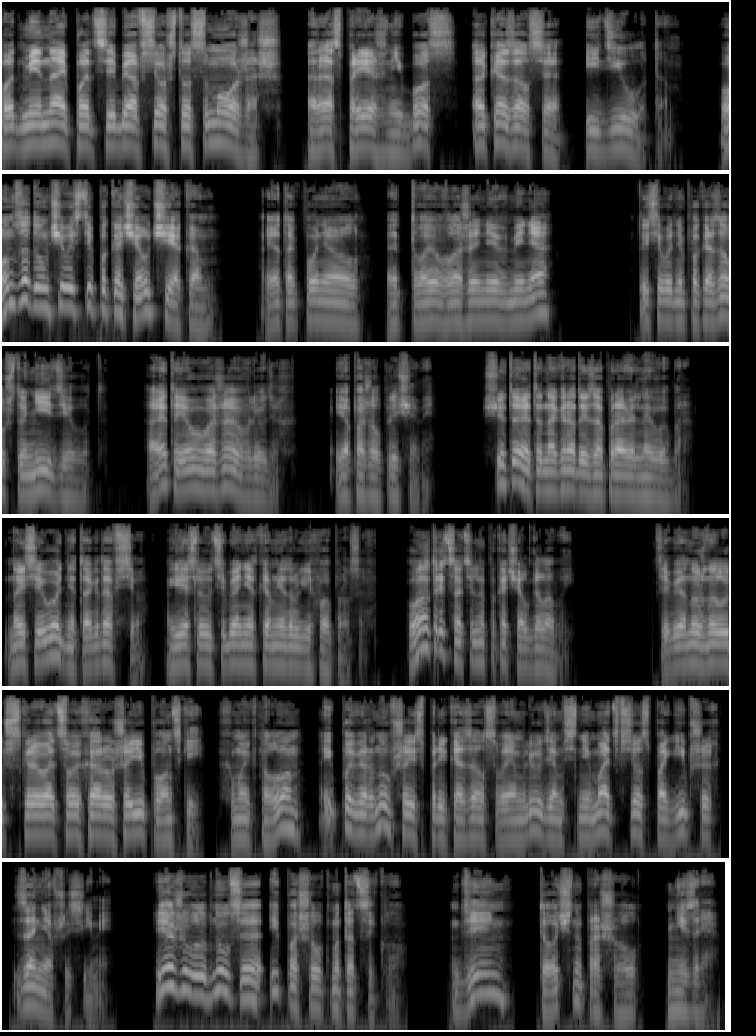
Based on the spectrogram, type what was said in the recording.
«Подминай под себя все, что сможешь, раз прежний босс оказался идиотом». Он задумчивости покачал чеком. «Я так понял, это твое вложение в меня? Ты сегодня показал, что не идиот. А это я уважаю в людях». Я пожал плечами. «Считай это наградой за правильный выбор. На сегодня тогда все если у тебя нет ко мне других вопросов». Он отрицательно покачал головой. «Тебе нужно лучше скрывать свой хороший японский», — хмыкнул он и, повернувшись, приказал своим людям снимать все с погибших, занявшись ими. Я же улыбнулся и пошел к мотоциклу. День точно прошел не зря.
